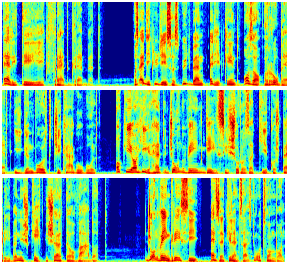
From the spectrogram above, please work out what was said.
elítéljék Fred Grebbet. Az egyik ügyész az ügyben egyébként az a Robert Egan volt Chicagóból, aki a hírhet John Wayne Gacy sorozatgyilkos perében is képviselte a vádat. John Wayne Gacy 1980-ban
